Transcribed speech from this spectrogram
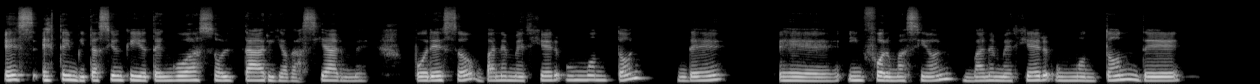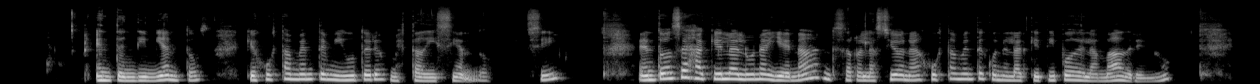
es esta invitación que yo tengo a soltar y a vaciarme. Por eso van a emerger un montón de eh, información, van a emerger un montón de entendimientos que justamente mi útero me está diciendo, ¿sí? Entonces aquí la luna llena se relaciona justamente con el arquetipo de la madre, ¿no?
